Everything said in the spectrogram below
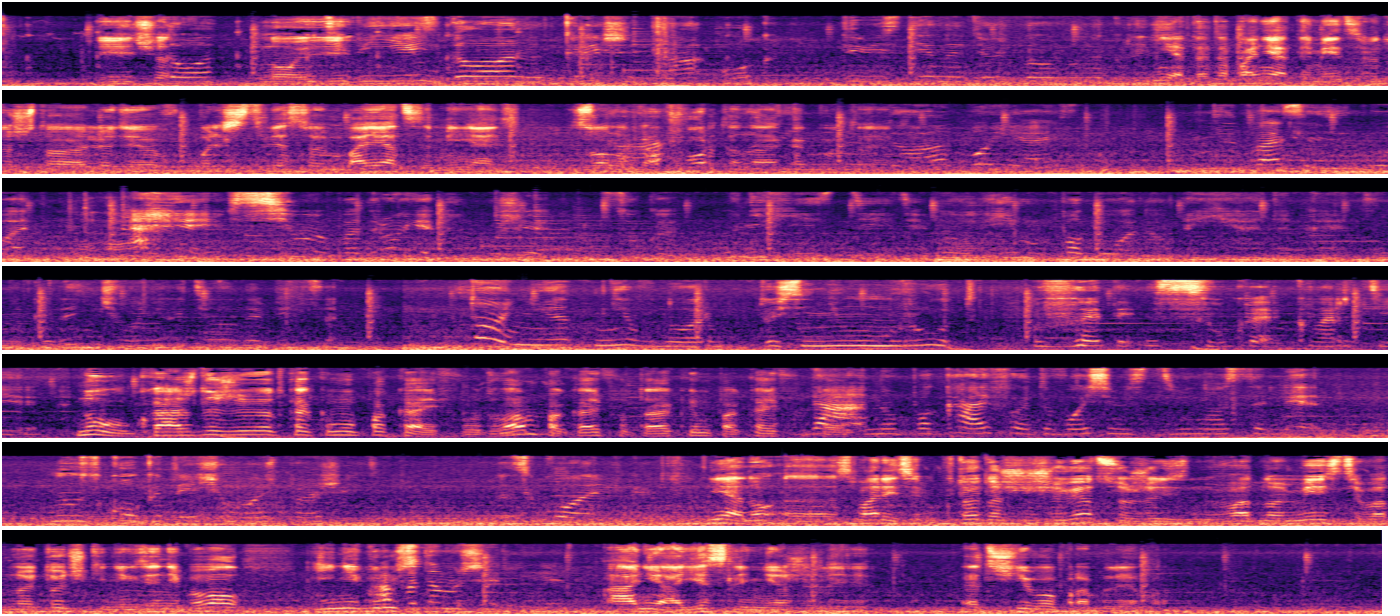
И чё- Что? Ну, У и... тебя есть голова над крышей, да, ок, ты везде найдешь голову на крыше. Нет, это понятно. Имеется в виду, что люди в большинстве своем боятся менять зону Да, комфорта на какую-то... Да, боясь. Мне 21 год. И не в норм. То есть они умрут в этой, сука, квартире. Ну, каждый живет как ему по кайфу. Вот вам по кайфу, так им по кайфу. Да, так. но по кайфу это 80-90 лет. Ну, сколько ты еще можешь прожить? Сколько? Не, ну, э, смотрите, кто-то же живет всю жизнь в одном месте, в одной точке, нигде не бывал и не А грустит. потом жалеет. А, не, а если не жалеет? Это же его проблема.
